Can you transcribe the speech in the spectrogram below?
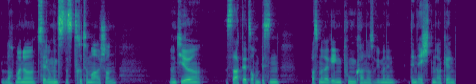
nach meiner Zählung ist das dritte Mal schon. Und hier sagt er jetzt auch ein bisschen, was man dagegen tun kann, also wie man den, den echten erkennt.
